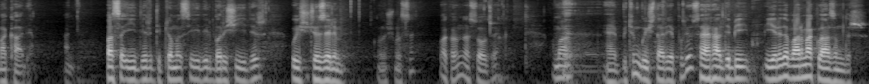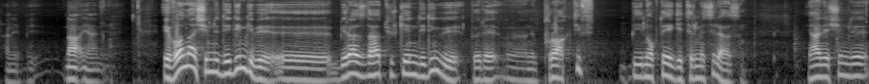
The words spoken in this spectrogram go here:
makale. Basa iyidir, diplomasi iyidir, barış iyidir. Bu işi çözelim konuşması. Bakalım nasıl olacak. Ama e, bütün bu işler yapılıyorsa herhalde bir, bir yere de varmak lazımdır. Hani bir, na yani E valla şimdi dediğim gibi e, biraz daha Türkiye'nin dediğim gibi böyle e, hani proaktif bir noktaya getirmesi lazım. Yani şimdi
